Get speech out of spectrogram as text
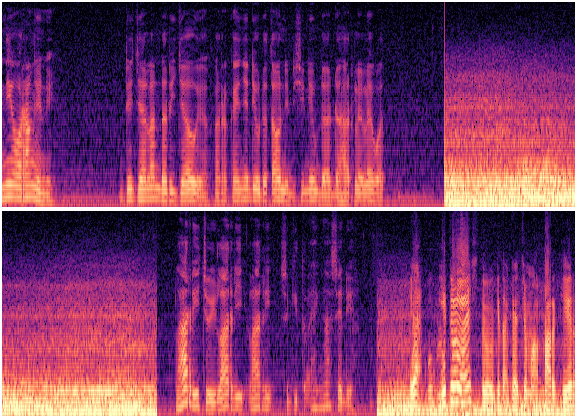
Ini orang ini. Dia jalan dari jauh ya, karena kayaknya dia udah tahu nih di sini udah ada Harley lewat. Lari cuy, lari, lari. Segitu eh ngasih dia. Ya, Goblok. gitu guys tuh kita kayak cuma parkir.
